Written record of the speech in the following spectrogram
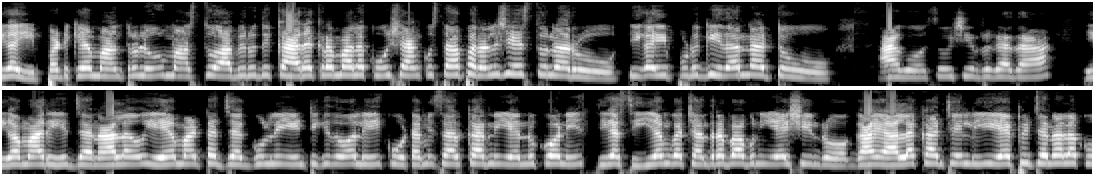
ఇక ఇప్పటికే మంత్రులు మస్తు అభివృద్ధి కార్యక్రమాలకు శంకుస్థాపనలు చేస్తున్నారు. ఇక ఇప్పుడు గిదన్నట్టు. ఆగో చూసిండ్రు కదా. ఇక మరి జనాలు ఏమంట జగ్గుల్ని ఇంటికి తోలి కూటమి సర్కార్ని ఎన్నుకొని ఇక సీఎం గా చంద్రబాబుని వేసిండ్రు గాయాల కంచెల్లి ఏపీ జనాలకు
